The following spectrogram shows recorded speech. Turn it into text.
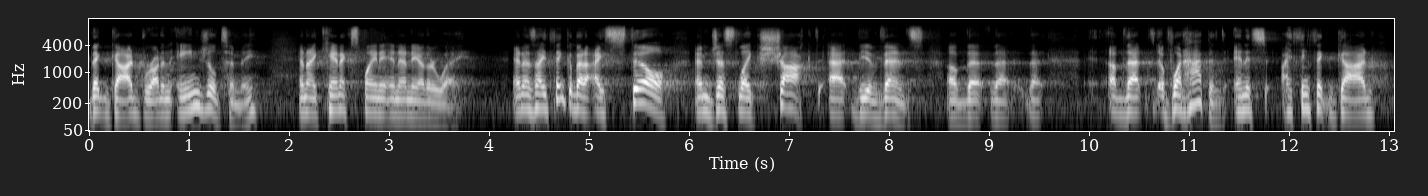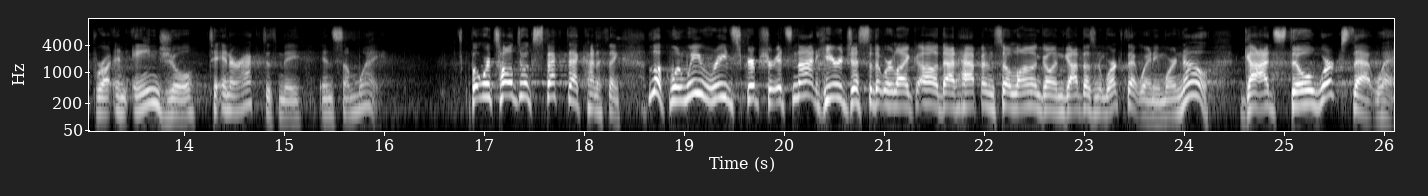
that God brought an angel to me and I can't explain it in any other way. And as I think about it, I still am just like shocked at the events of that, that, that of that of what happened. And it's i think that god brought an angel to interact with me in some way. But we're told to expect that kind of thing. Look when we read scripture it's not here just so that we're like oh that happened so long ago and god doesn't work that way anymore. No god still works that way.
